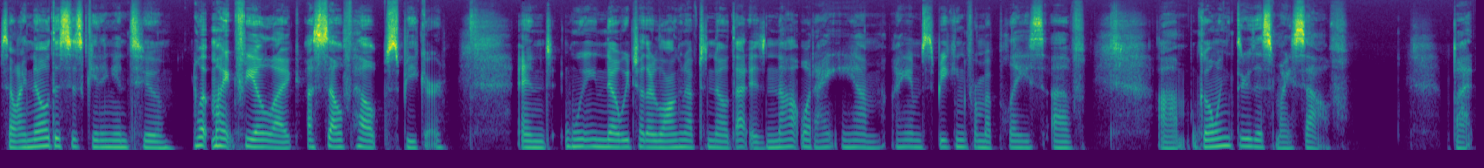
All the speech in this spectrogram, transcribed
So I know this is getting into what might feel like a self help speaker. And we know each other long enough to know that is not what I am. I am speaking from a place of um, going through this myself. But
